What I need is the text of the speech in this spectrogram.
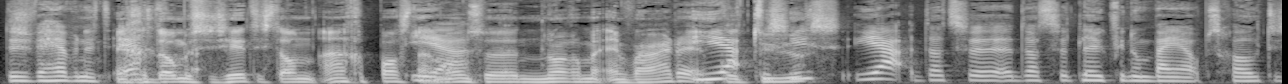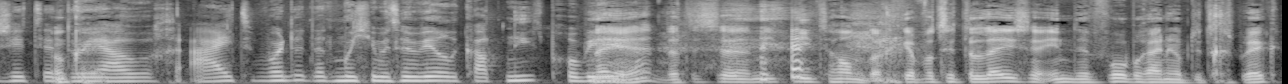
Dus we hebben het En echt... gedomesticeerd is dan aangepast aan onze normen en waarden en ja, cultuur? precies. Ja, dat ze, dat ze het leuk vinden om bij jou op schoot te zitten... en door jou geaaid te worden. Dat moet je met een wilde kat niet proberen. Nee, hè? dat is eh, niet, niet handig. Ik heb wat zitten lezen in de voorbereiding op dit gesprek.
